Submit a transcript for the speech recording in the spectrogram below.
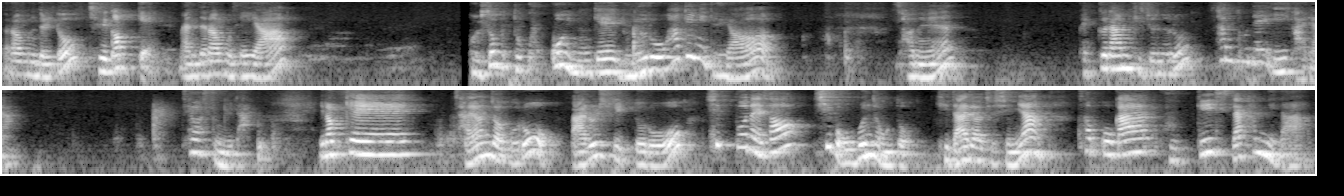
여러분들도 즐겁게 만들어 보세요. 벌써부터 굽고 있는 게 눈으로 확인이 돼요. 저는 100g 기준으로 3분의 2 가량 채웠습니다. 이렇게 자연적으로 마를 수 있도록 10분에서 15분 정도 기다려 주시면 석고가 굽기 시작합니다.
